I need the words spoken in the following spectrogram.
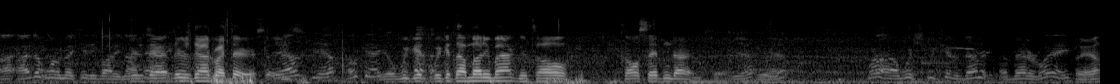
I, I don't want to make anybody not There's happy. dad. There's dad right there. So yeah, yeah. Okay. you know, we get we get that money back. It's all it's all said and done. So Yeah, yeah. Well, I wish we could have done it a better way. yeah.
